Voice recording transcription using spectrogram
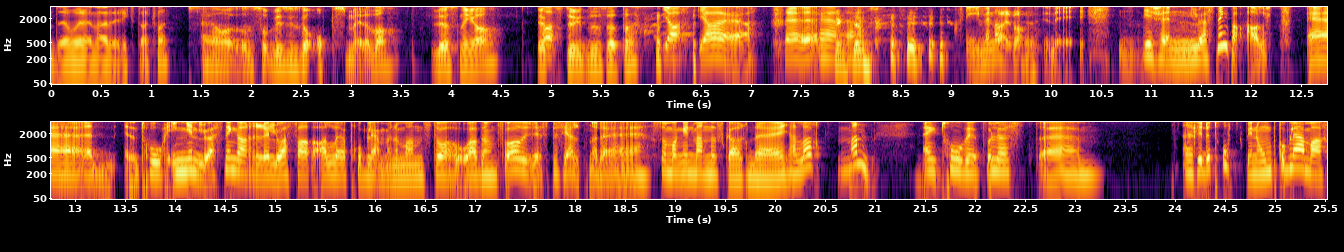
det har vært lærerikt, i hvert fall. Ja, så hvis du skal oppsummere, da. Løsninga? Ah. Økt studiestøtte? Ja, ja, ja. ja. Er, Punktum. Nei, men det, det er ikke en løsning på alt. Eh, Jeg tror ingen løsninger løser alle problemene man står ovenfor, spesielt når det er så mange mennesker det gjelder. Men jeg tror vi får løst eh, ryddet opp i noen problemer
